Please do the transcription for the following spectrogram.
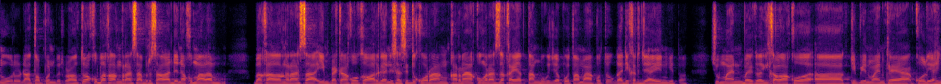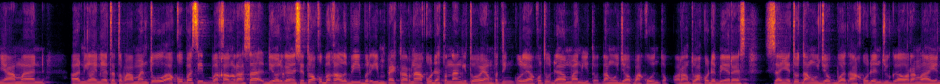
nurun ataupun berkurang tuh aku bakal ngerasa bersalah dan aku malah bakal ngerasa impact aku ke organisasi itu kurang. Karena aku ngerasa kayak tanggung jawab utama aku tuh gak dikerjain gitu. Cuman balik lagi kalau aku eh, keep in mind kayak kuliahnya aman uh, nilai-nilai tetap aman tuh aku pasti bakal ngerasa di organisasi itu aku bakal lebih berimpact karena aku udah tenang gitu. Oh yang penting kuliah aku tuh udah aman gitu. Tanggung jawab aku untuk orang tua aku udah beres. Sisanya itu tanggung jawab buat aku dan juga orang lain.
